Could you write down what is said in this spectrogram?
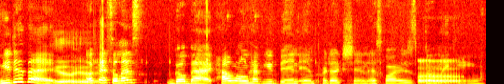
you did that. Yeah, yeah. Okay, so let's go back. How long have you been in production as far as Uh, filmmaking?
